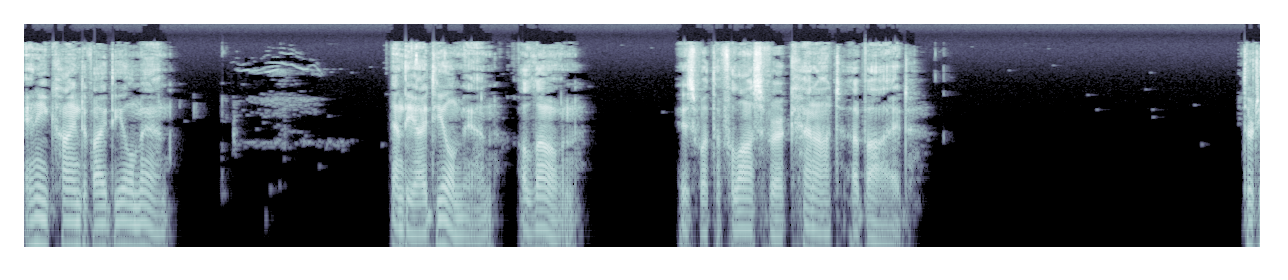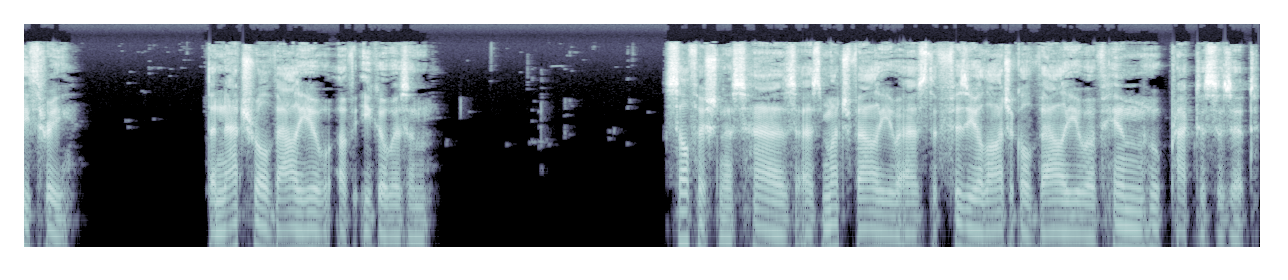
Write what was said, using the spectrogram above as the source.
any kind of ideal man. And the ideal man alone is what the philosopher cannot abide. 33. The natural value of egoism. Selfishness has as much value as the physiological value of him who practices it.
